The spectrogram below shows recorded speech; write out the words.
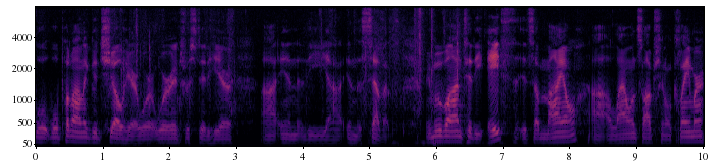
will will put on a good show here. We're, we're interested here uh, in the uh, in the seventh. We move on to the eighth. It's a mile uh, allowance optional claimer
